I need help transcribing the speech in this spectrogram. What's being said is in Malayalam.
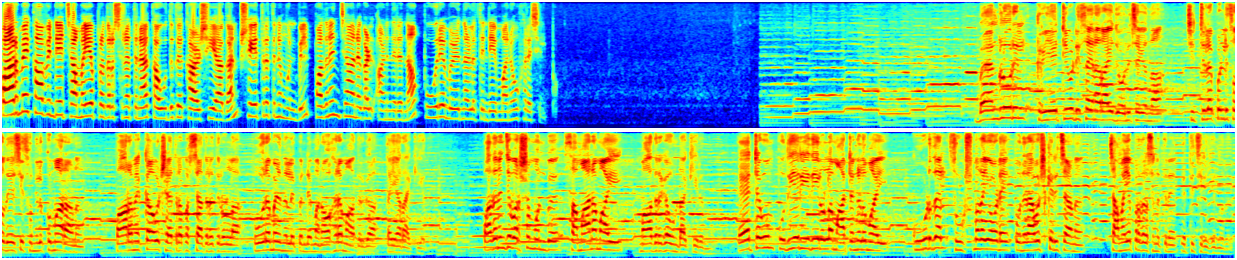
പാർമേക്കാവിന്റെ ചമയ പ്രദർശനത്തിന് കൗതുക കാഴ്ചയാകാൻ ക്ഷേത്രത്തിന് മുൻപിൽ പതിനഞ്ചാനകൾ അണിനിരുന്ന പൂരമെഴുന്നള്ളത്തിന്റെ മനോഹര ശില്പം. ബാംഗ്ലൂരിൽ ക്രിയേറ്റീവ് ഡിസൈനറായി ജോലി ചെയ്യുന്ന ചിറ്റിലപ്പള്ളി സ്വദേശി സുനിൽകുമാറാണ് പാറമേക്കാവ് ക്ഷേത്ര പശ്ചാത്തലത്തിലുള്ള പൂരമെഴുന്നള്ളിപ്പിന്റെ മനോഹര മാതൃക തയ്യാറാക്കിയത്. പതിനഞ്ച് വർഷം മുൻപ് സമാനമായി മാതൃക ഉണ്ടാക്കിയിരുന്നു. ഏറ്റവും പുതിയ രീതിയിലുള്ള മാറ്റങ്ങളുമായി കൂടുതൽ സൂക്ഷ്മതയോടെ പുനരാവിഷ്കരിച്ചാണ് ചമയ പ്രദർശനത്തിന് എത്തിച്ചിരിക്കുന്നത്.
